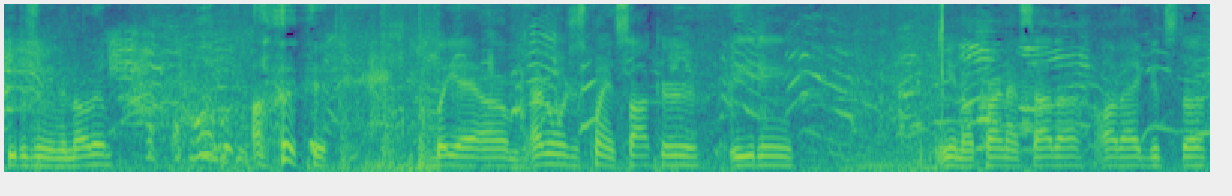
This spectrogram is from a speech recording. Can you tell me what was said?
He doesn't even know them. but yeah, um, everyone's just playing soccer, eating, you know, carne asada, all that good stuff.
